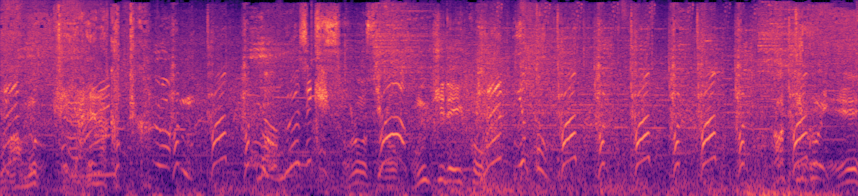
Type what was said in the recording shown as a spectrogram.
守ってやれなかったか。ラムジキそろそろ本気で行こう。よってこい。え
